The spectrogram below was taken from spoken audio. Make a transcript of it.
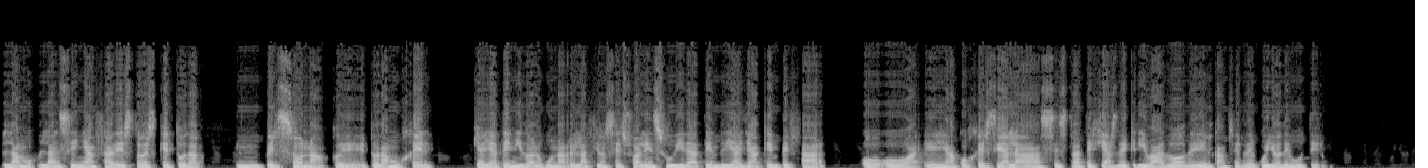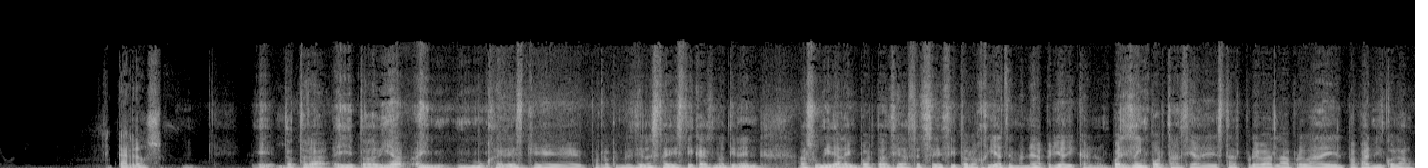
enseñanza de esto es que toda mm, persona, toda mujer que haya tenido alguna relación sexual en su vida tendría ya que empezar o, eh, acogerse a las estrategias de cribado del cáncer de cuello de útero. Carlos. Eh, doctora, eh, todavía hay mujeres que, por lo que nos dicen las estadísticas, no tienen asumida la importancia de hacerse citologías de manera periódica. ¿Cuál es la importancia de estas pruebas, la prueba del Papá Nicolau?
